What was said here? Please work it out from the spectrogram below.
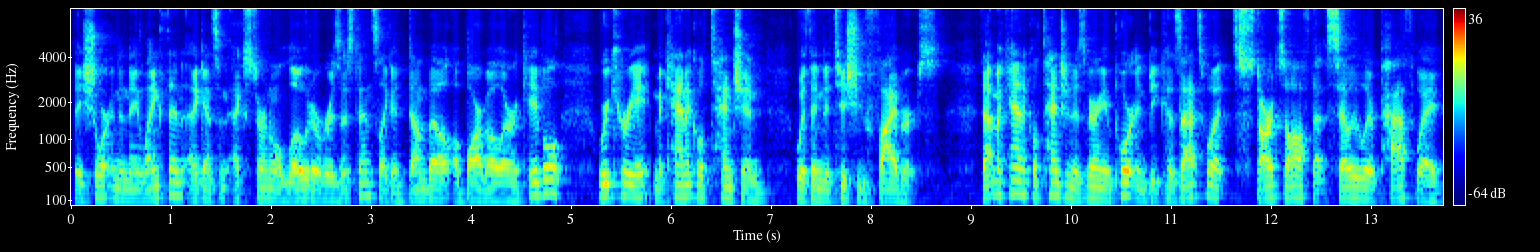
they shorten and they lengthen against an external load or resistance, like a dumbbell, a barbell, or a cable. We create mechanical tension within the tissue fibers. That mechanical tension is very important because that's what starts off that cellular pathway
